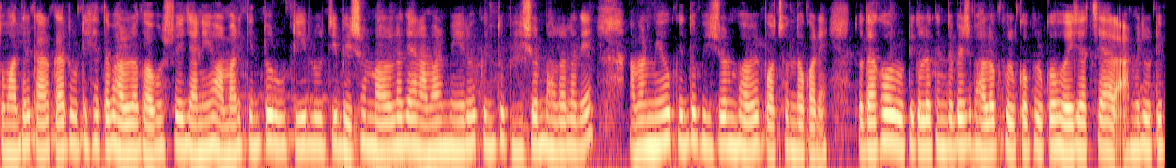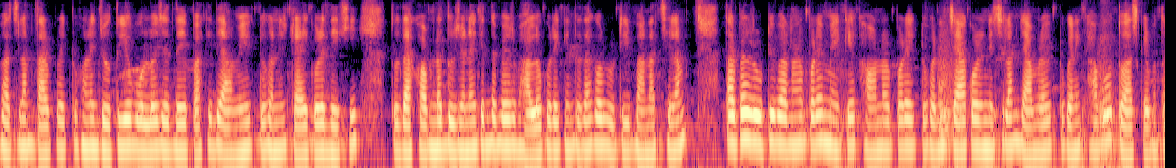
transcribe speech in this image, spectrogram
তোমাদের কার কার রুটি খেতে ভালো লাগে অবশ্যই জানিও। আমার কিন্তু রুটি, লুচি ভীষণ ভালো লাগে আর আমার মেয়েরও কিন্তু ভীষণ ভালো লাগে। আমার মেয়েও কিন্তু ভীষণভাবে পছন্দ করে। তো দেখো, রুটিগুলো কিন্তু বেশ ভালো ফুলকো ফুলকো হয়ে যাচ্ছে। আর আমি রুটি ভাজলাম, তারপর একটুখানি জ্যোতিও বলল যে, দে পাখি দিয়ে আমি একটুখানি ট্রাই করে দেখি। তো দেখো, আমরা দুজনে কিন্তু বেশ ভালো করে কিন্তু দেখো, রুটি বানাচ্ছিলাম। তারপরে রুটি বানানোর পরে মেয়েকে খাওয়ানোর পরে একটুখানি চা করে নিয়েছিলাম যে আমরা একটুখানি খাব। তো আজকের মতো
